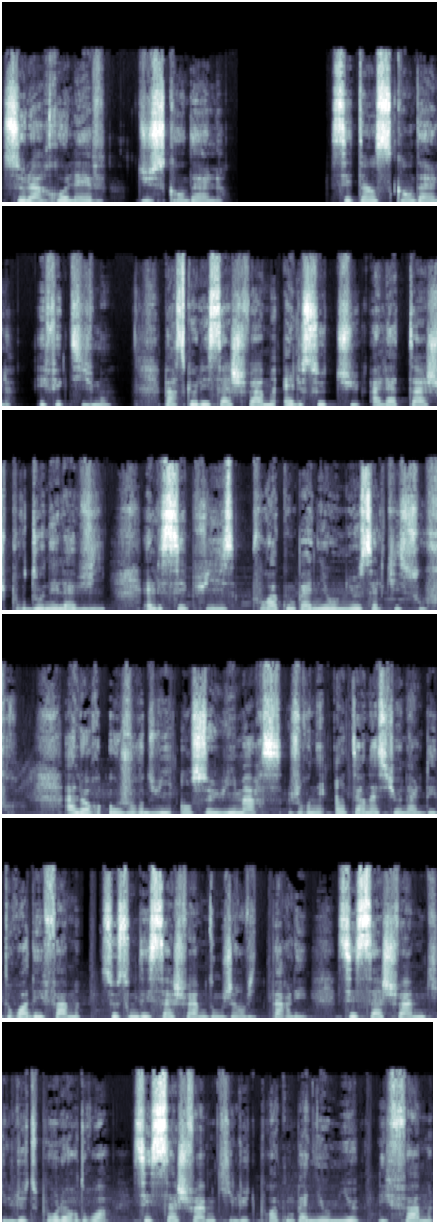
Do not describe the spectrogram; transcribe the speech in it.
cela relève du scandale. C'est un scandale, effectivement. Parce que les sages-femmes, elles se tuent à la tâche pour donner la vie, elles s'épuisent pour accompagner au mieux celles qui souffrent. Alors aujourd'hui, en ce 8 mars, journée internationale des droits des femmes, ce sont des sages-femmes dont j'ai envie de parler. Ces sages-femmes qui luttent pour leurs droits, ces sages-femmes qui luttent pour accompagner au mieux les femmes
